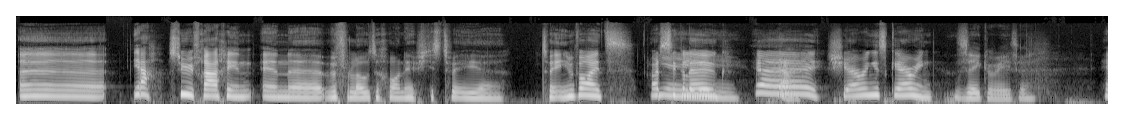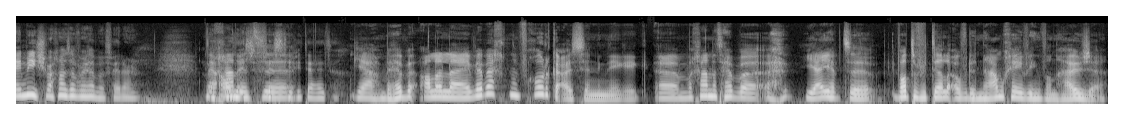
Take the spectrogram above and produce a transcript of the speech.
Eh, ja, stuur je vraag in en eh, we verloten gewoon eventjes twee, twee invites. Hartstikke Yay. leuk. Yay! Sharing is caring. Zeker weten. Hey Mies, waar gaan we het over hebben verder? We Na al gaan deze het, eh, festiviteiten. Ja, we hebben allerlei. We hebben echt een vrolijke uitzending, denk ik. Ehm, we gaan het hebben. jij hebt eh, wat te vertellen over de naamgeving van huizen.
